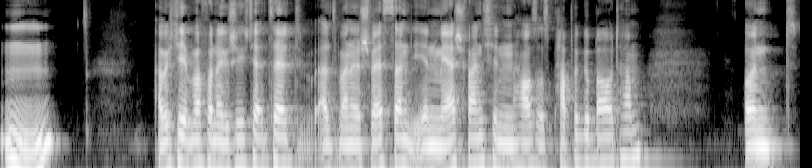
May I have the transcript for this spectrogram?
Mhm. Habe ich dir mal von der Geschichte erzählt, als meine Schwestern ihren Meerschweinchen ein Haus aus Pappe gebaut haben und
